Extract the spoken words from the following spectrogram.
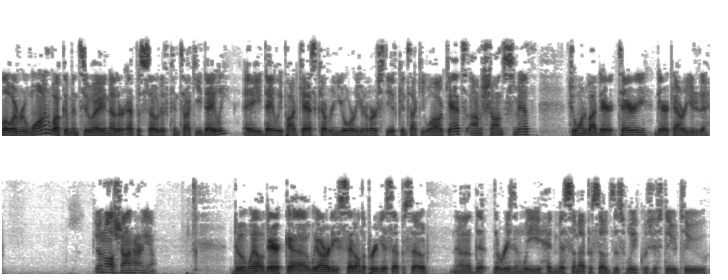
Hello, everyone. Welcome into another episode of Kentucky Daily, a daily podcast covering your University of Kentucky Wildcats. I'm Sean Smith, joined by Derek Terry. Derek, how are you today? Doing well, Sean. How are you? Doing well, Derek. Uh, we already said on the previous episode uh, that the reason we had missed some episodes this week was just due to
